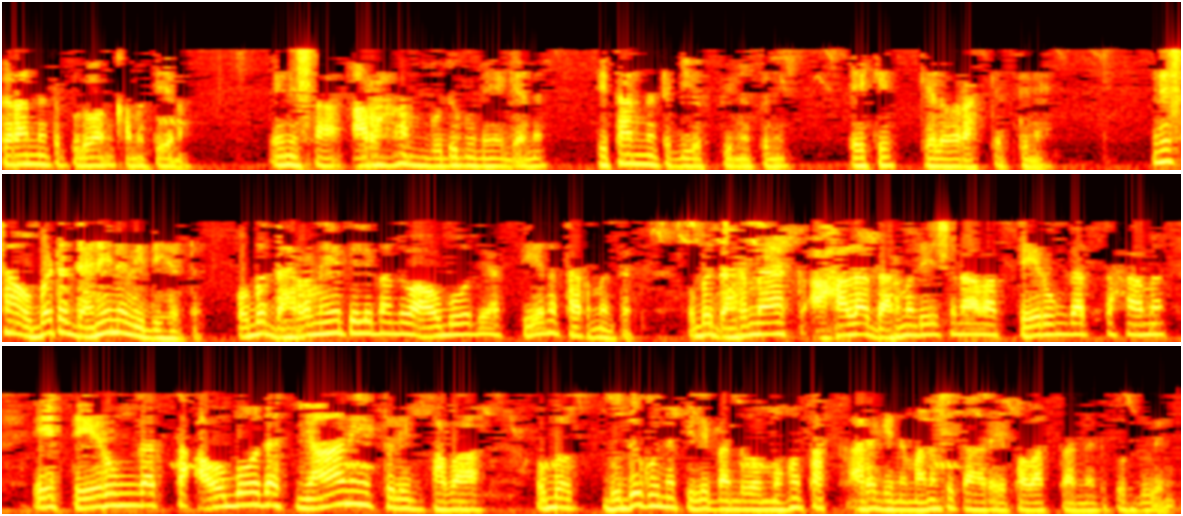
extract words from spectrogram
කරන්නට පුළුවන්කම තියෙනවා. ඒ නිසා අරහම් බුදු ගුණය ගැන හිතන්නට ගියොත් පිනතුනි ඒකේ කෙලවරක් ඇත්තේ නැහැ. එනිසා ඔබට දැනෙන විදිහට ඔබ ධර්මයේ පිළිබඳව අවබෝධයක් තියෙන තරමට ඔබ ධර්මයක් අහලා ධර්මදේශනාවක් තේරුම් ගත්තාම ඒ තේරුම් ගත්ත අවබෝධ ඥානය තුළින් පවා ඔබ බුදු ගුණ පිළිබඳව මොහොතක් අරගෙන මානසිකාරයේ පවත්වන්නට පුරුදු වෙන්න.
